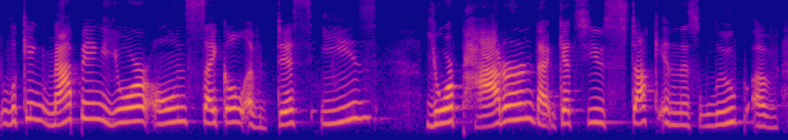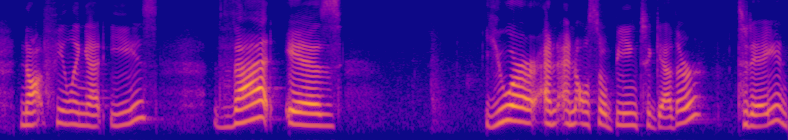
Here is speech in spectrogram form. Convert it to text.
looking, mapping your own cycle of dis-ease your pattern that gets you stuck in this loop of not feeling at ease, that is, you are, and, and also being together today in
